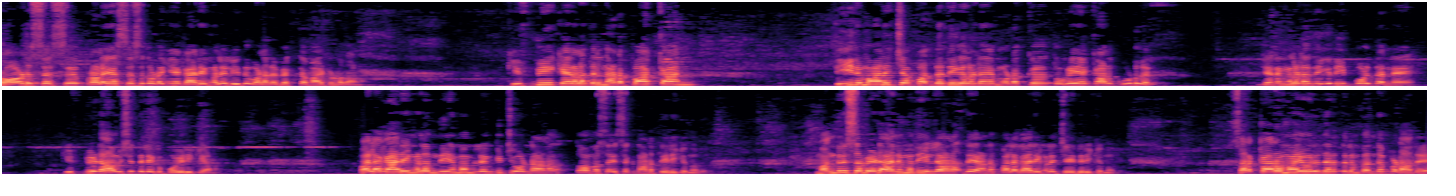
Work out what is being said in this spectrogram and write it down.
റോഡ് സെസ് പ്രളയ സെസ് തുടങ്ങിയ കാര്യങ്ങളിൽ ഇത് വളരെ വ്യക്തമായിട്ടുള്ളതാണ്. കിഫ്ബി കേരളത്തിൽ നടപ്പാക്കാൻ തീരുമാനിച്ച പദ്ധതികളുടെ മുടക്ക് തുകയേക്കാൾ കൂടുതൽ ജനങ്ങളുടെ നികുതി ഇപ്പോൾ തന്നെ കിഫ്ബിയുടെ ആവശ്യത്തിലേക്ക് പോയിരിക്കുകയാണ്. പല കാര്യങ്ങളും നിയമം ലംഘിച്ചുകൊണ്ടാണ് തോമസ് ഐസക് നടത്തിയിരിക്കുന്നത്. മന്ത്രിസഭയുടെ അനുമതിയില്ലാതെയാണ് പല കാര്യങ്ങളും ചെയ്തിരിക്കുന്നത്. സർക്കാരുമായി ഒരു തരത്തിലും ബന്ധപ്പെടാതെ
